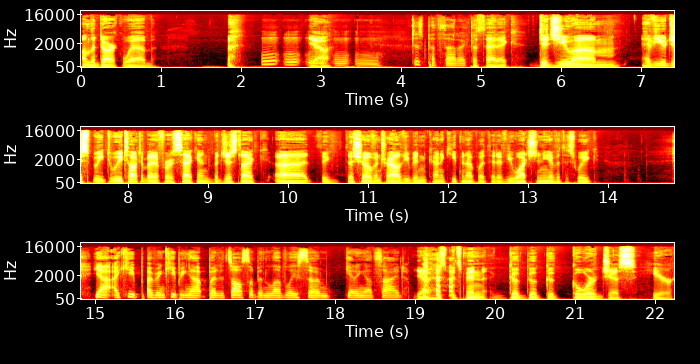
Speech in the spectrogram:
on the dark web. Mm-mm, Yeah. mm-mm. Just pathetic. Pathetic. Did you um have you just we we talked about it for a second, but just like uh the the Chauvin trial, have you been kind of keeping up with it? Have you watched any of it this week? Yeah, I keep I've been keeping up, but it's also been lovely, so I'm getting outside. Yeah, it's, it's been good, good, good, gorgeous here.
